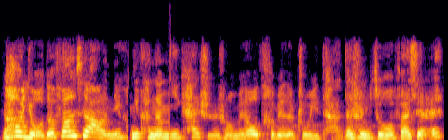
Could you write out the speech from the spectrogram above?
然后有的方向你你可能一开始的时候没有特别的注意它，但是你最后发现，哎，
